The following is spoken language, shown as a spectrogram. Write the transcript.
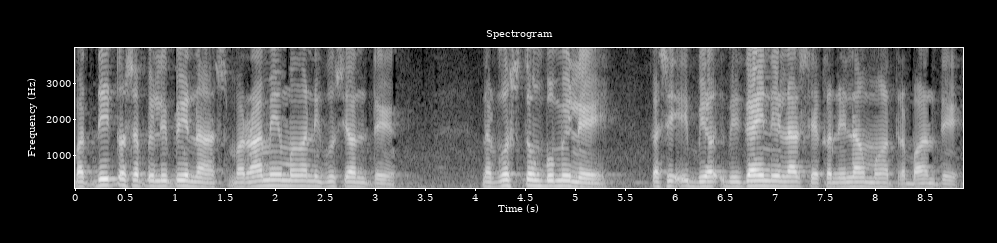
But dito sa Pilipinas, maraming mga negosyante na gustong bumili kasi ibi- ibigay nila sa kanilang mga trabahante.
